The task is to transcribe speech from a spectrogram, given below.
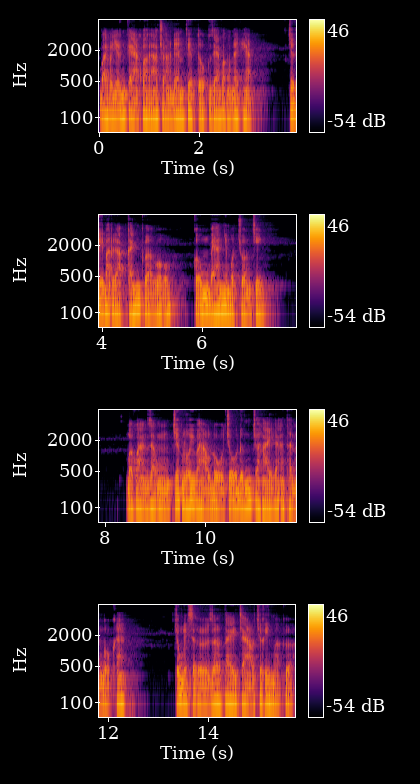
Bảy và những kẻ khoác áo choàng đen Tiếp tục rẽ vào một ngách hẹp. Trước khi bắt gặp cánh cửa gỗ, Cũng bé như một chuồng chim. Một khoảng rộng Trước lối vào đủ chỗ đứng Cho hai gã thần ngục khác. Chúng lịch sự dơ tay chào trước khi mở cửa.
